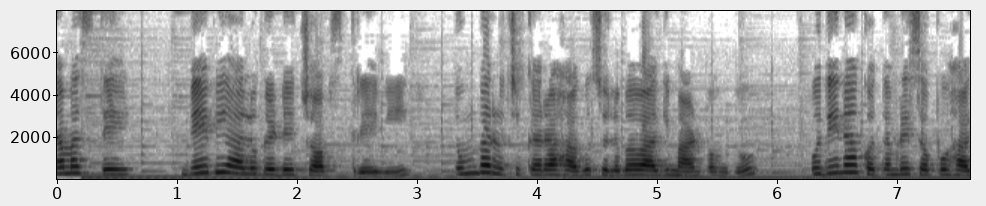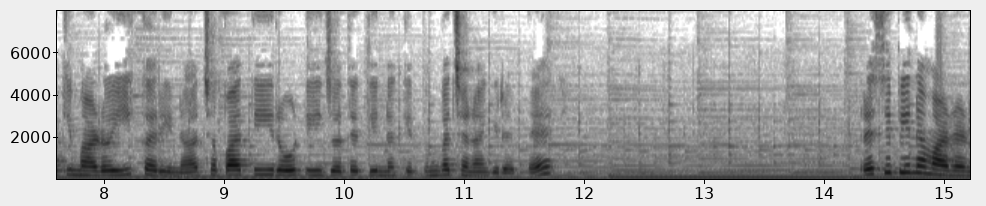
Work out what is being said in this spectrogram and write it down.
ನಮಸ್ತೆ. ಬೇಬಿ ಆಲೂಗಡ್ಡೆ ಚಾಪ್ಸ್ ಗ್ರೇವಿ ತುಂಬ ರುಚಿಕರ ಹಾಗೂ ಸುಲಭವಾಗಿ ಮಾಡಬಹುದು. ಪುದೀನ, ಕೊತ್ತಂಬರಿ ಸೊಪ್ಪು ಹಾಕಿ ಮಾಡೋ ಈ ಕರಿನ ಚಪಾತಿ, ರೋಟಿ ಜೊತೆ ತಿನ್ನಕ್ಕೆ ತುಂಬ ಚೆನ್ನಾಗಿರುತ್ತೆ. ರೆಸಿಪಿನ ಮಾಡೋಣ.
